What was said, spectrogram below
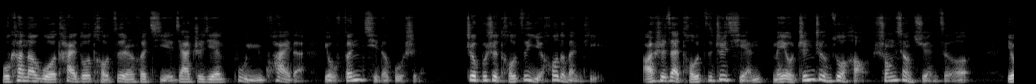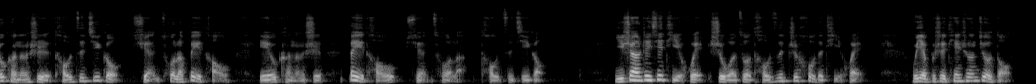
我看到过太多投资人和企业家之间不愉快的、有分歧的故事，这不是投资以后的问题。而是在投资之前没有真正做好双向选择，有可能是投资机构选错了被投，也有可能是被投选错了投资机构。以上这些体会是我做投资之后的体会，我也不是天生就懂，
